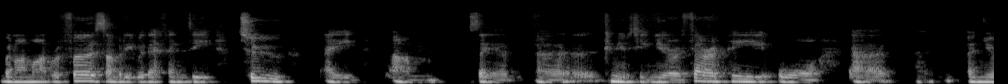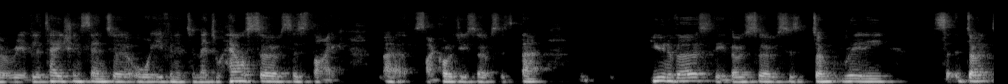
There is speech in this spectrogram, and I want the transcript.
when I might refer somebody with FND to a um, say a, a, community neurotherapy or uh, a neurorehabilitation center, or even into mental health services like uh, psychology services, that university those services don't really don't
